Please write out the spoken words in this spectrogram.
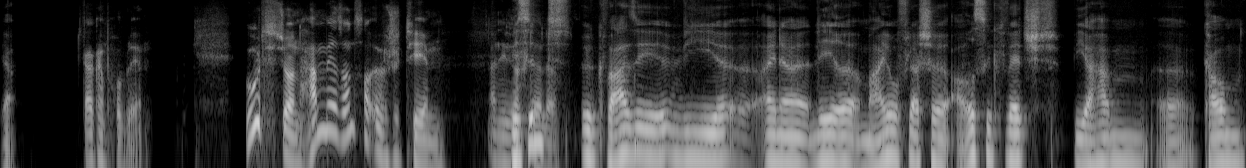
Ja. Gar kein Problem. Gut, John, haben wir sonst noch irgendwelche Themen Wir Stelle? sind äh, quasi wie äh, eine leere Mayo-Flasche ausgequetscht. Wir haben äh, kaum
